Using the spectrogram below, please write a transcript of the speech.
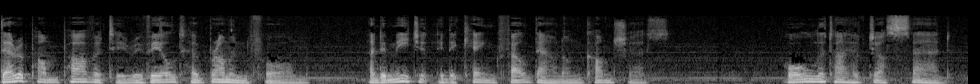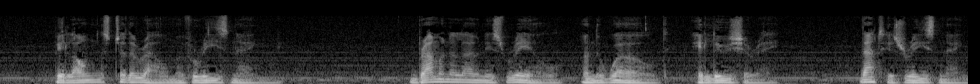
Thereupon Parvati revealed her Brahman form, and immediately the king fell down unconscious. All that I have just said belongs to the realm of reasoning. Brahman alone is real and the world illusory. That is reasoning.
